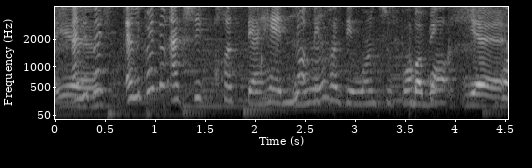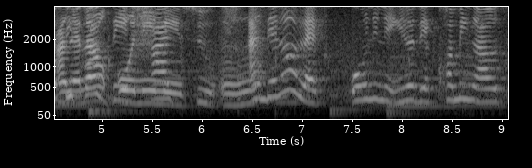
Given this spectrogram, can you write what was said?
yeah. and the person and the person actually cuts their hair not Mhm. because they want to, but, but for yeah, but and they're because now they owning had it. to, Mhm. and they're now like owning it. You know, they're coming out,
